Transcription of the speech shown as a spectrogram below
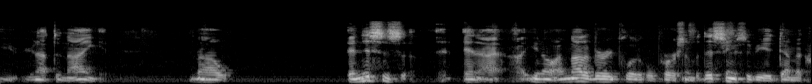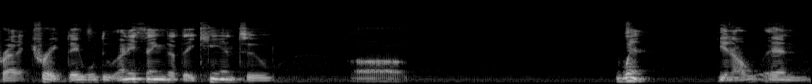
You're not denying it. Now, and this is, and I, you know, I'm not a very political person, but this seems to be a Democratic trait. They will do anything that they can to uh, win, you know, and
